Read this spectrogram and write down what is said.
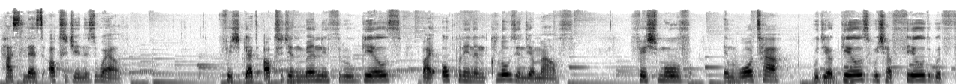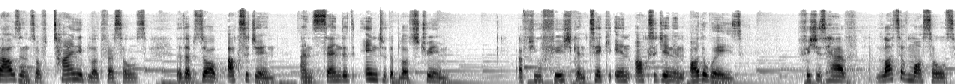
has less oxygen as well. Fish get oxygen mainly through gills by opening and closing their mouth. Fish move in water with your gills, which are filled with thousands of tiny blood vessels that absorb oxygen and send it into the bloodstream. A few fish can take in oxygen in other ways. Fishes have lots of muscles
